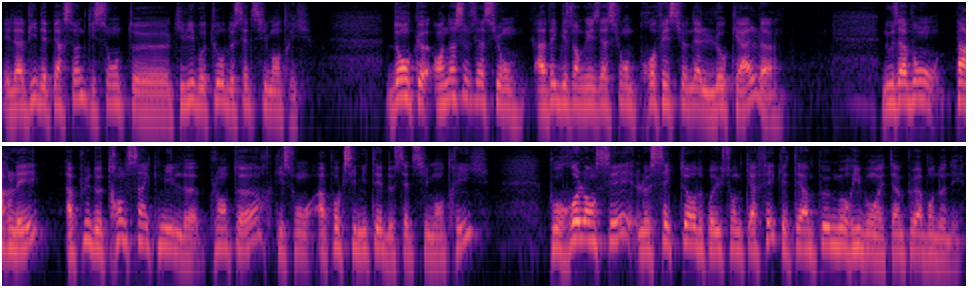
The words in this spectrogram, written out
et la vie des personnes qui, sont, euh, qui vivent autour de cette cimenterie. Donc, en association avec des organisations professionnelles locales, nous avons parlé à plus de 35 000 planteurs qui sont à proximité de cette cimenterie pour relancer le secteur de production de café qui était un peu moribond, était un peu abandonné.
